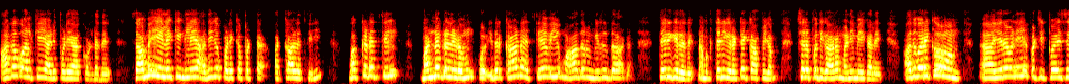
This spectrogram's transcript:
அக வாழ்க்கையை அடிப்படையாக கொண்டது. சமய இலக்கியங்களே அதிக படைக்கப்பட்ட அக்காலத்தில் மக்களிடத்தில் மன்னர்களிடமும் இதற்கான தேவையும் ஆதரவும் இருந்ததாக தெரிகிறது. நமக்கு தெரியும் இரட்டை காப்பியம் சிலப்பதிகாரம் மணிமேகலை. அது வரைக்கும் ஆஹ் இறைவனையே பற்றி பேசி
